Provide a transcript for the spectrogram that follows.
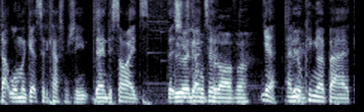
That woman gets to the cash machine, then decides that Do she's going to. palaver. Yeah, and Yeah. looking her bag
